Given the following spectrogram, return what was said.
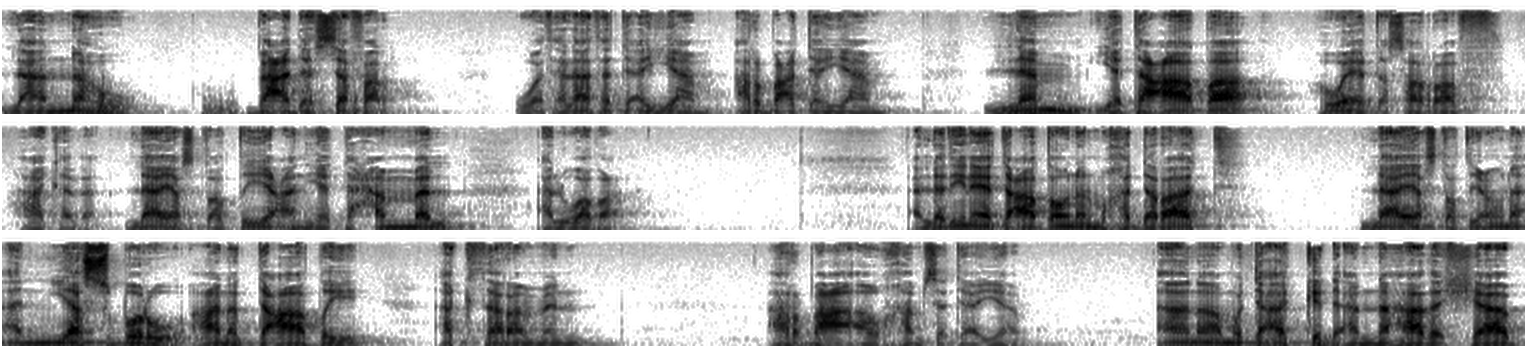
لأنه بعد السفر وثلاثة أيام أربعة أيام لم يتعاطى هو يتصرف هكذا. لا يستطيع أن يتحمل الوضع. الذين يتعاطون المخدرات لا يستطيعون أن يصبروا عن التعاطي أكثر من أربعة أو خمسة أيام. أنا متأكد أن هذا الشاب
